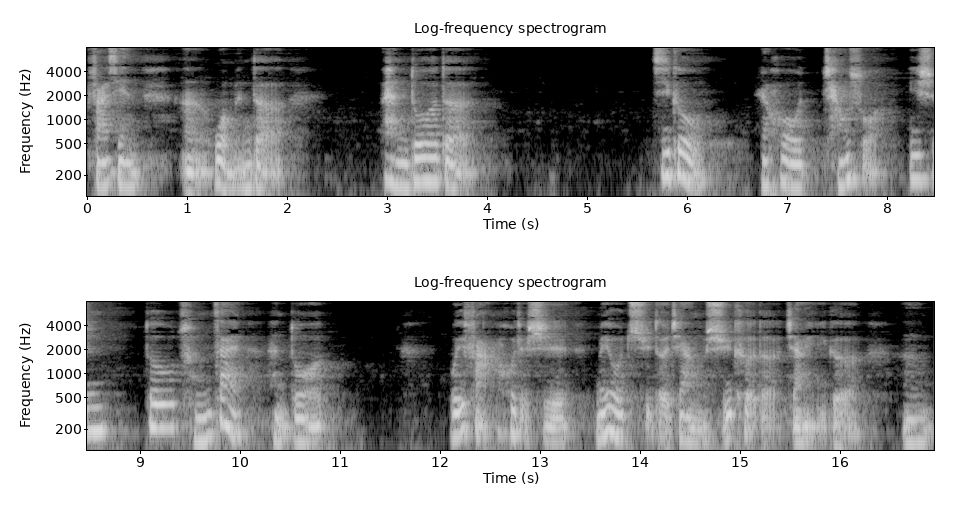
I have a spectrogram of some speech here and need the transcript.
发现，嗯，我们的很多的机构，然后场所、医生都存在很多违法或者是没有取得这样许可的这样一个，嗯。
